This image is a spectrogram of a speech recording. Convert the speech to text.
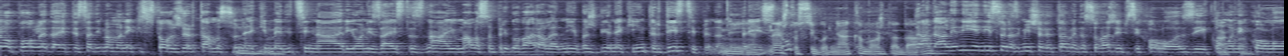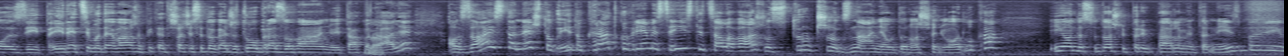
Evo pogledajte, sad imamo neki stožer, tamo su neki mm medicinari, oni zaista znaju, malo sam prigovarala, nije baš bio neki interdisciplinarni nije. pristup. Nešto sigurnjaka možda, da. Da, da ali nije, nisu razmišljali o tome da su važni psiholozi, komunikolozi i recimo da je važno pitati što će se događati u obrazovanju i tako dalje. Ali zaista nešto, jedno kratko vrijeme se isticala važnost stručnog znanja u donošenju odluka, i onda su došli prvi parlamentarni izbori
